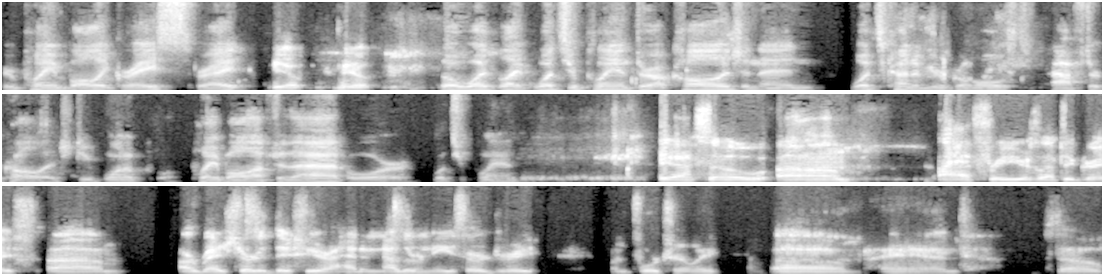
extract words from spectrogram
you're playing ball at Grace, right? Yep, yep. So what like what's your plan throughout college, and then what's kind of your goals after college? Do you want to play ball after that, or what's your plan? Yeah, so um, I have three years left at Grace. Um, I redshirted this year. I had another knee surgery, unfortunately, um, and so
